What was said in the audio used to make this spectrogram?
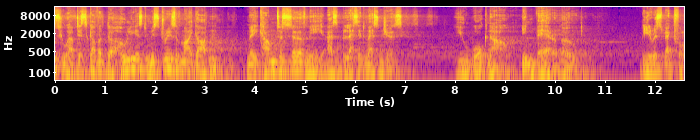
Those who have discovered the holiest mysteries of my garden may come to serve me as blessed messengers. You walk now in their abode. Be respectful,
